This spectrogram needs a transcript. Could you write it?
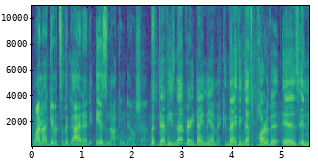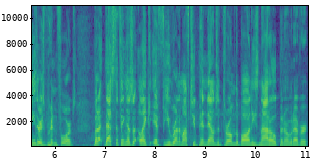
why not give it to the guy that is knocking down shots? But Dev, he's not very dynamic, and I think that's part of it. Is and neither is Britton Forbes. But that's the thing is like if you run him off two pin downs and throw him the ball and he's not open or whatever,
